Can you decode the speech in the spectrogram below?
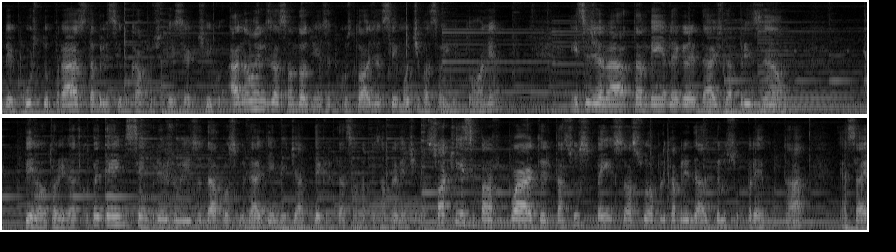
decurso do prazo estabelecido no caput desse artigo, a não realização da audiência de custódia sem motivação idônea ensejará também a legalidade da prisão. pela autoridade competente, sem prejuízo da possibilidade de imediata decretação da prisão preventiva. Só que esse parágrafo 4 ele está suspenso a sua aplicabilidade pelo Supremo, tá? Essa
